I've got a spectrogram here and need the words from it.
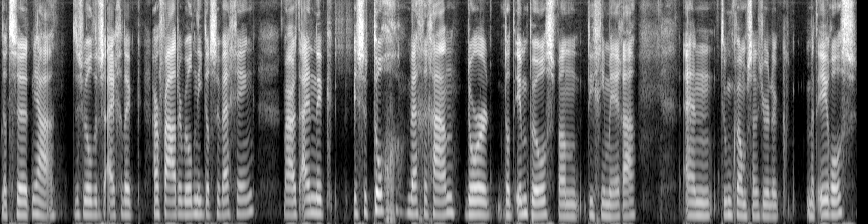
Dat ze, ja, dus wilde dus eigenlijk, haar vader wilde niet dat ze wegging. Maar uiteindelijk is ze toch weggegaan door dat impuls van die chimera. En toen kwam ze natuurlijk met Eros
